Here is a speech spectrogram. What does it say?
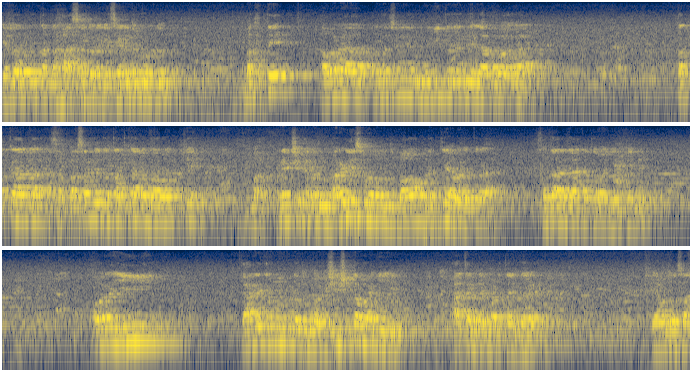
ಎಲ್ಲರೂ ತನ್ನ ಹಾಸ್ಯದೊಳಗೆ ಸೆಳೆದುಕೊಂಡು ಮತ್ತೆ ಅವರ ಪ್ರದರ್ಶನ ಮುಗೀತದೆ ಅಂತೇಳಿ ಆಗುವಾಗ ತತ್ಕಾಲ ಪ್ರಸಂಗದ ತತ್ಕಾಲ ಭಾವಕ್ಕೆ ಮ ಪ್ರೇಕ್ಷಕರನ್ನು ಮರಳಿಸುವ ಒಂದು ಭಾವಪ್ರಜ್ಞೆ ಅವರ ಹತ್ರ ಸದಾ ಜಾಗೃತವಾಗಿರ್ತದೆ ಅವರ ಈ ಕಾರ್ಯಕ್ರಮ ಕೂಡ ತುಂಬ ವಿಶಿಷ್ಟವಾಗಿ ಆಚರಣೆ ಮಾಡ್ತಾ ಇದ್ದಾರೆ. ಯಾವುದೋ ಸಹ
